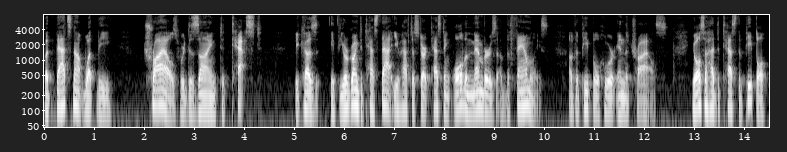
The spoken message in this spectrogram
But that's not what the trials were designed to test. Because if you're going to test that, you have to start testing all the members of the families of the people who are in the trials. You also had to test the people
